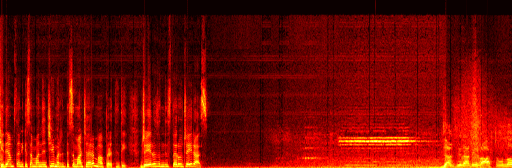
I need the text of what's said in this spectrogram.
ఇక ఇదే అంశానికి సంబంధించి మరింత సమాచారం మా ప్రతినిధి జయరాజ్ అందిస్తారు. జయరాజ్. ఝాన్సీ రాణి రాష్ట్రంలో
